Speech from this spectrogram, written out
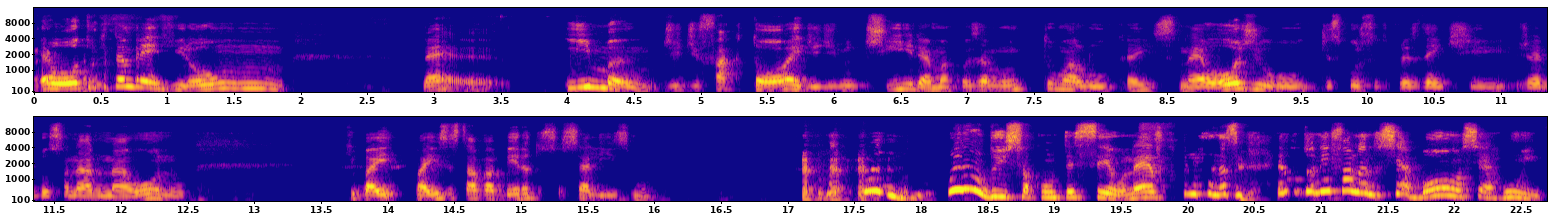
É outro que também virou um né, imã de, de factoide, de mentira, é uma coisa muito maluca isso. Né? Hoje, o discurso do presidente Jair Bolsonaro na ONU, que o país estava à beira do socialismo. Quando? Quando isso aconteceu, né? Eu fico pensando assim, eu não estou nem falando se é bom ou se é ruim,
